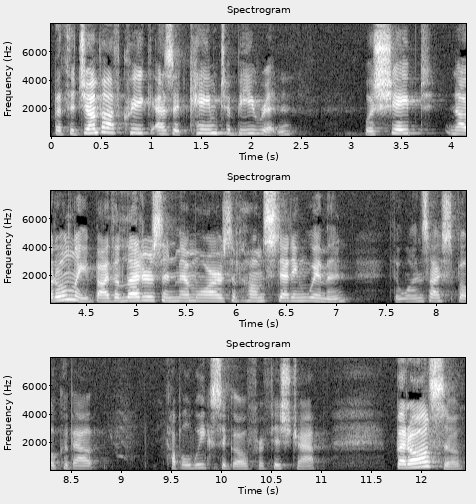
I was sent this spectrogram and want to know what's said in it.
But the Jump Off Creek, as it came to be written, was shaped not only by the letters and memoirs of homesteading women, the ones I spoke about a couple weeks ago for Fishtrap, but also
